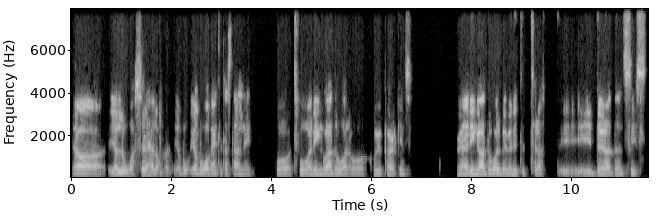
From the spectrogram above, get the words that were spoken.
Jag, jag låser det här loppet. Jag, jag vågar inte ta ställning på två Ringo Ador och sju Perkins. Eh, Ringo Ador blev lite trött i, döden sist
